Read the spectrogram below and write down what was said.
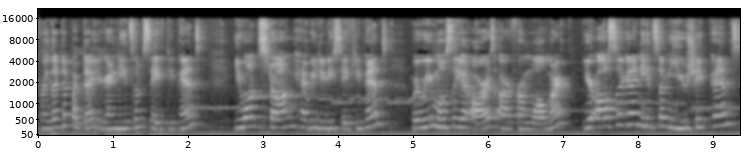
For the dupatta, you're gonna need some safety pins. You want strong, heavy-duty safety pins. Where we mostly get ours are from Walmart. You're also gonna need some U-shaped pins.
